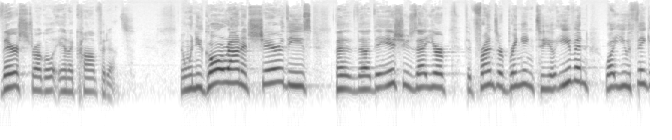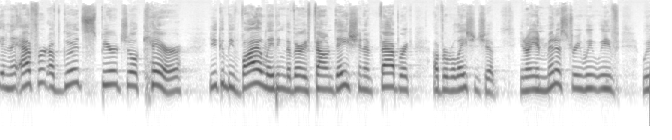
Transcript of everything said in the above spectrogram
their struggle in a confidence. And when you go around and share these, the, the, the issues that your the friends are bringing to you, even what you think in the effort of good spiritual care, you can be violating the very foundation and fabric of a relationship. You know, in ministry, we, we've, we,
